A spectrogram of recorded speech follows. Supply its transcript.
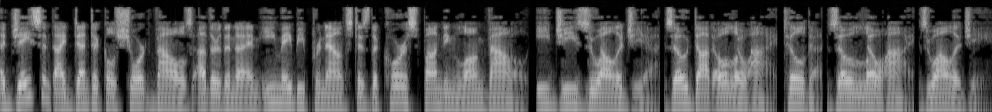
Adjacent identical short vowels other than a and e may be pronounced as the corresponding long vowel, e.g. zoologia zo tilde zo lo i zoology.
